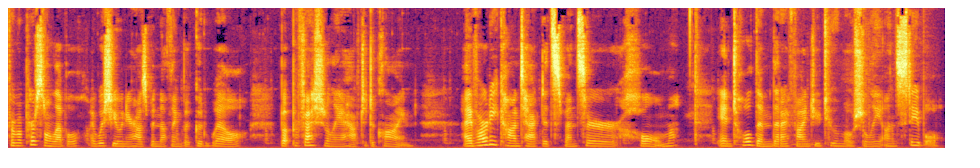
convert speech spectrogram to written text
From a personal level, I wish you and your husband nothing but goodwill, but professionally I have to decline. I have already contacted Spencer Holm and told them that I find you too emotionally unstable.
